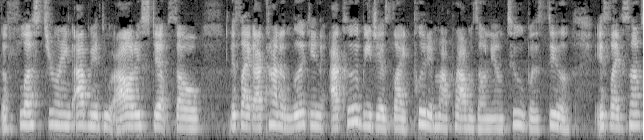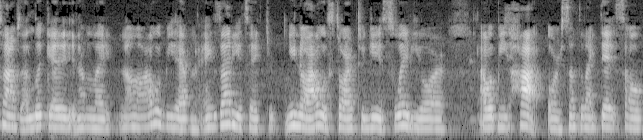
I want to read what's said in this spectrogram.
the flustering. I've been through all these steps, so it's like I kind of look and I could be just like putting my problems on them too, but still, it's like sometimes I look at it and I'm like, no, I would be having an anxiety attack. You know, I would start to get sweaty or I would be hot or something like that. So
